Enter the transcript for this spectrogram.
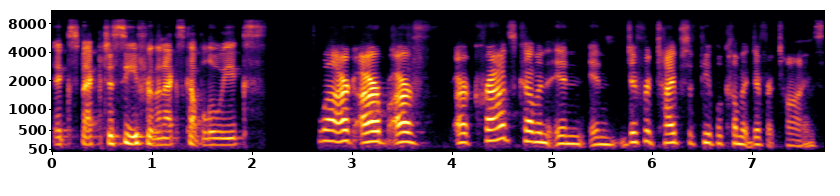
expect to see for the next couple of weeks? well our our our our crowds come in, in in different types of people come at different times.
